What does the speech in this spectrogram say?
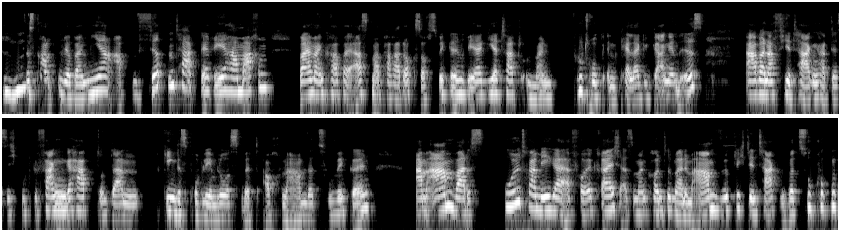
Mhm. Das konnten wir bei mir ab dem vierten Tag der Reha machen, weil mein Körper erstmal paradox aufs Wickeln reagiert hat und mein Blutdruck in den Keller gegangen ist. Aber nach vier Tagen hat er sich gut gefangen gehabt und dann ging das Problem los mit auch einen Arm dazu wickeln. Am Arm war das ultra mega erfolgreich. Also man konnte meinem Arm wirklich den Tag über zugucken,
